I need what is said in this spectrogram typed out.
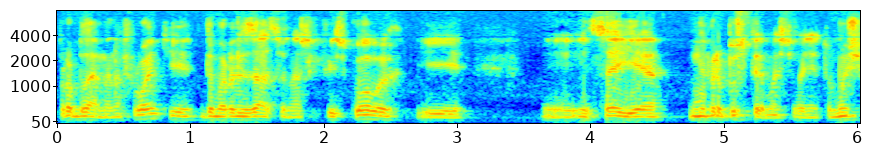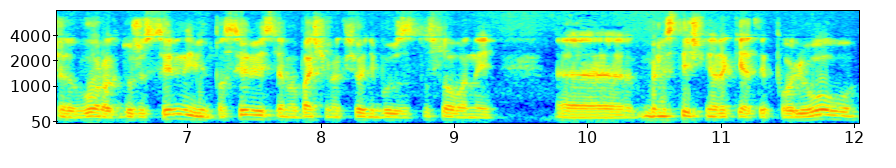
проблему на фронті, деморалізацію наших військових, і, і, і це є неприпустимо сьогодні, тому що ворог дуже сильний, він посилюється. Ми бачимо, як сьогодні був застосований е, балістичні ракети по Львову,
